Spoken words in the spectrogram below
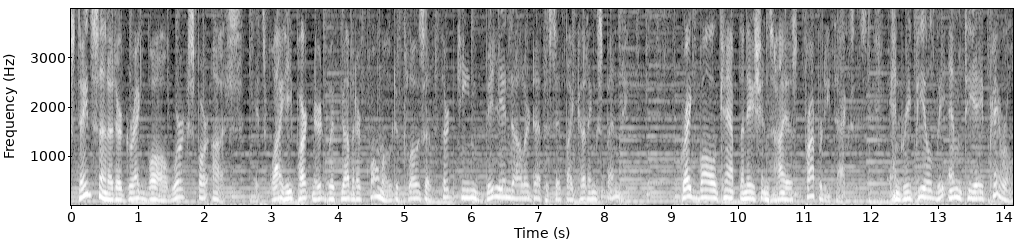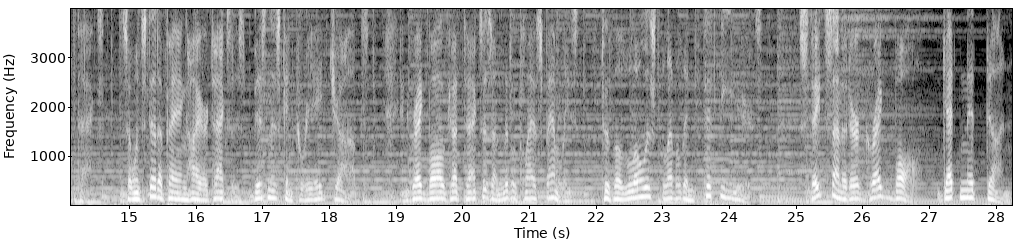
State Senator Greg Ball works for us. It's why he partnered with Governor Cuomo to close a $13 billion deficit by cutting spending. Greg Ball capped the nation's highest property taxes and repealed the MTA payroll tax. So instead of paying higher taxes, business can create jobs. And Greg Ball cut taxes on middle class families to the lowest level in 50 years. State Senator Greg Ball, getting it done.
